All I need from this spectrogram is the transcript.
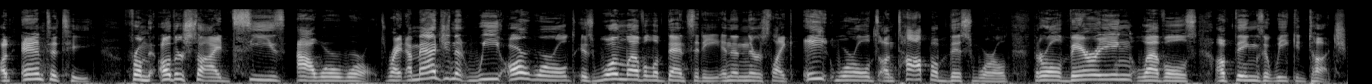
an entity from the other side sees our world, right? Imagine that we, our world is one level of density, and then there's like eight worlds on top of this world that are all varying levels of things that we can touch.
